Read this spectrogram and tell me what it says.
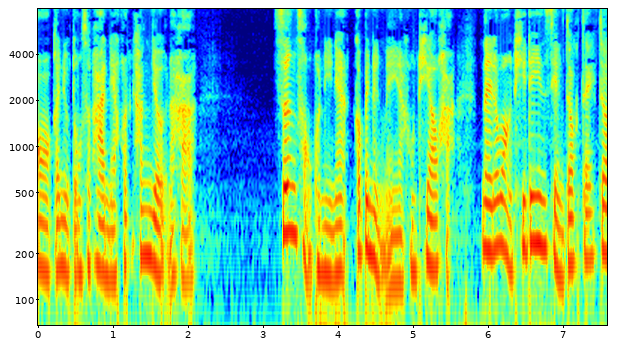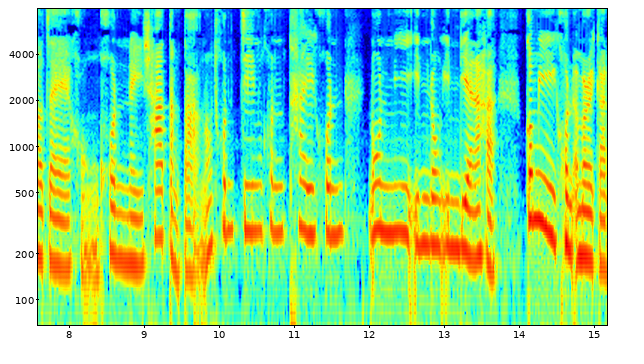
ออกกันอยู่ตรงสะพานเนี่ยค่อนข้างเยอะนะคะ ซึ่งสองคนนี้เนี่ยก็เป็นหนึ่งในนักท่องเที่ยวค่ะ ในระหว่างที่ได้ยินเสียงจอกแจ๊กจอแจของคนในชาติต่างๆเนาะคนจีนคนไทยคนนู่นนี่อินดงอินเดียนะคะ ก็มีคนอเมริกัน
